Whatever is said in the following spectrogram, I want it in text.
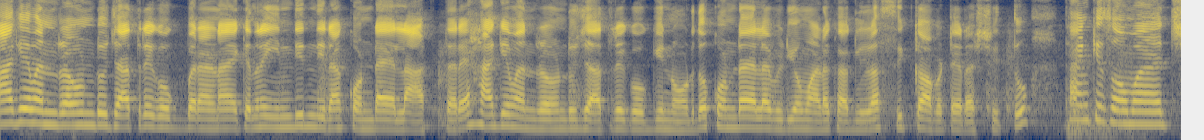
ಹಾಗೆ ಒಂದು ರೌಂಡು ಜಾತ್ರೆಗೆ ಹೋಗಿ ಬರೋಣ, ಯಾಕಂದರೆ ಹಿಂದಿನ ದಿನ ಕೊಂಡ ಎಲ್ಲ ಹಾಕ್ತಾರೆ. ಹಾಗೆ ಒಂದು ರೌಂಡು ಜಾತ್ರೆಗೆ ಹೋಗಿ ನೋಡ್ದು, ಕೊಂಡ ಎಲ್ಲ ವಿಡಿಯೋ ಮಾಡೋಕ್ಕಾಗಲಿಲ್ಲ ಸಿಕ್ಕಾಬಟ್ಟೆ ರಶ್ ಇತ್ತು. ಥ್ಯಾಂಕ್ ಯು ಸೋ ಮಚ್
